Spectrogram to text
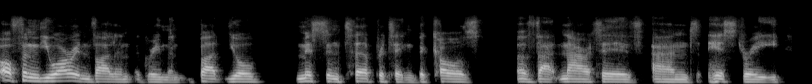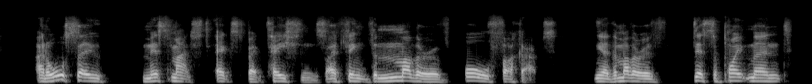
Often you are in violent agreement, but you're misinterpreting because of that narrative and history, and also mismatched expectations. I think the mother of all fuck ups, you know, the mother of disappointment,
